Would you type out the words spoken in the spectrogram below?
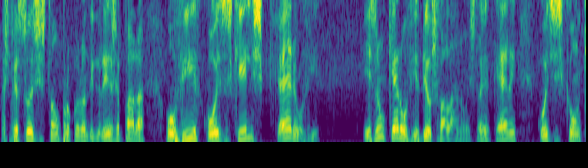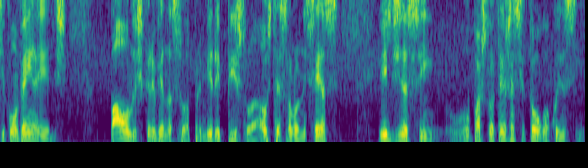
As pessoas estão procurando igreja para ouvir coisas que eles querem ouvir. Eles não querem ouvir Deus falar, não. Eles querem coisas que convêm a eles. Paulo, escrevendo a sua primeira epístola aos Tessalonicenses, ele diz assim: o pastor até já citou alguma coisa assim.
